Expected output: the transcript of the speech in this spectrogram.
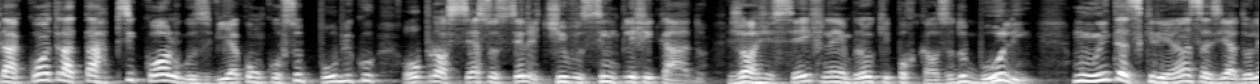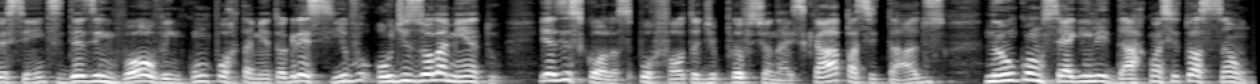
para contratar psicólogos via concurso público ou processo seletivo simplificado. Jorge Seif lembrou que, por causa do bullying, muitas crianças e adolescentes desenvolvem comportamento agressivo ou de isolamento, e as escolas, por falta de profissionais capacitados, não conseguem lidar com a situação,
